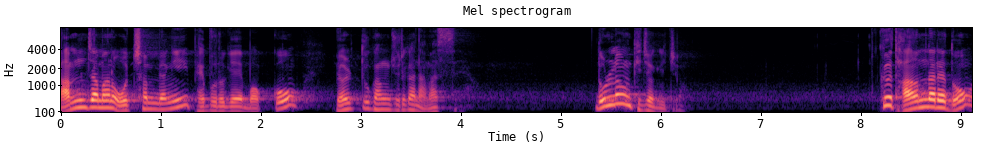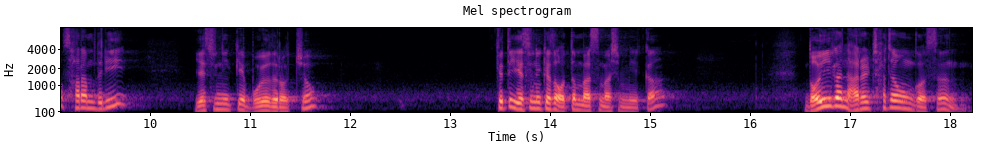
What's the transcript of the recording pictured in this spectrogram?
남자만 5천 명이 배부르게 먹고 열두 강주리가 남았어요. 놀라운 기적이죠. 그 다음 날에도 사람들이 예수님께 모여들었죠. 그때 예수님께서 어떤 말씀하십니까? 너희가 나를 찾아온 것은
